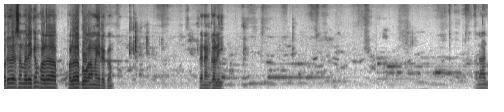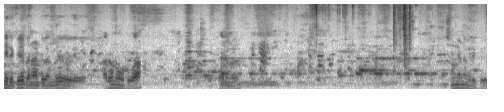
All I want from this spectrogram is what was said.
ஒரு வருஷம் வரைக்கும் பழுதா பழுதா போகாமல் இருக்கும். பெனங்களி பெனாட்டு இருக்கு. பெனாட்டு வந்து அறுநூறுவா. சின்னனம் இருக்குது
